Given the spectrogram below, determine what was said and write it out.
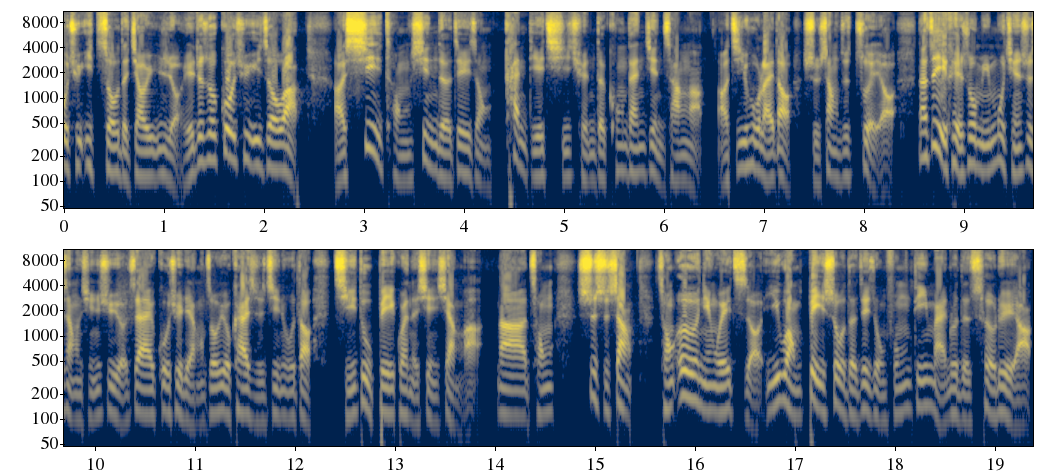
过去一周的交易日哦，也就是说过去一周啊啊，系统性的这种看跌期权的空单建仓啊啊，几乎来到史上之最哦。那这也可以说明目前市场情绪有在过去两周又开始进入到极度悲观的现象啊。那从事实上，从二二年为止哦，以往备受的这种逢低买入的策略啊，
